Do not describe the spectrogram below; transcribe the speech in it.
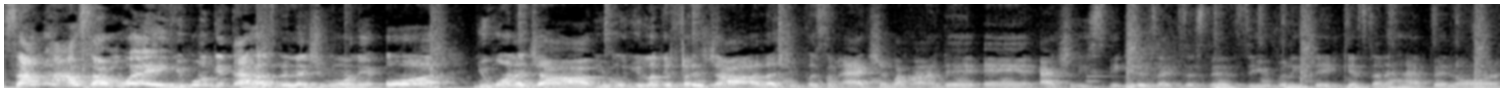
somehow, some way, you gonna get that husband that you wanted, or you want a job, you you're looking for this job. Unless you put some action behind it and actually speak it into existence, do you really think it's gonna happen, or?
